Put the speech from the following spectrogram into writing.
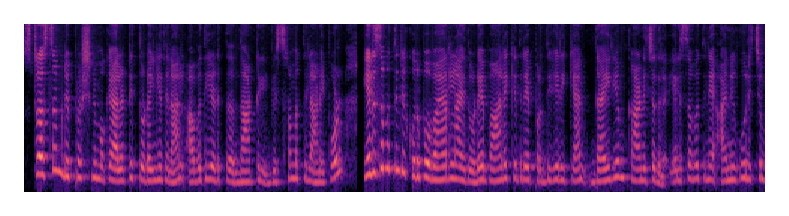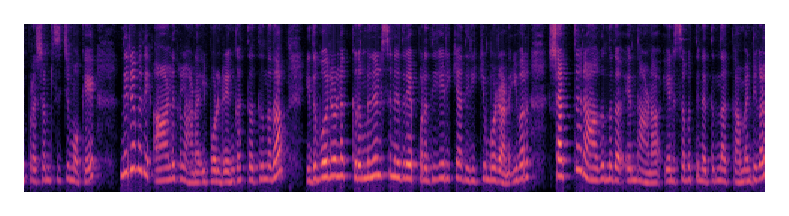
സ്ട്രെസ്സും ഡിപ്രഷനും ഒക്കെ അലട്ടി തുടങ്ങിയതിനാൽ അവധിയെടുത്ത് നാട്ടിൽ വിശ്രമത്തിലാണിപ്പോൾ. എലിസബത്തിന്റെ കുറിപ്പ് വൈറലായതോടെ ബാലയ്ക്കെതിരെ പ്രതികരിക്കാൻ ധൈര്യം കാണിച്ചതിന് എലിസബത്തിനെ അനുകൂലിച്ചും പ്രശംസിച്ചുമൊക്കെ നിരവധി ആളുകളാണ് ഇപ്പോൾ രംഗത്തെത്തുന്നത്. ഇതുപോലെയുള്ള ക്രിമിനൽസിനെതിരെ പ്രതികരിക്കാതിരിക്കുമ്പോഴാണ് ഇവർ ശക്തരാകുന്നത് എന്നാണ് എലിസബത്തിനെത്തുന്ന കമന്റുകൾ.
